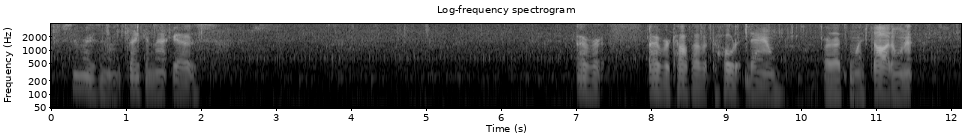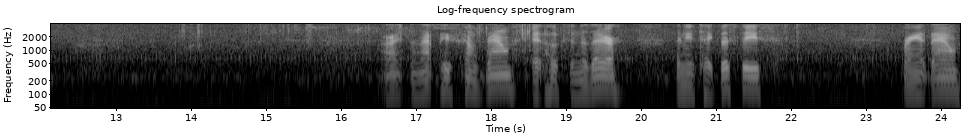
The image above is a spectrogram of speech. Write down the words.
For some reason I'm thinking that goes over over top of it to hold it down. Or that's my thought on it. Alright, and that piece comes down, it hooks into there. Then you take this piece, bring it down,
